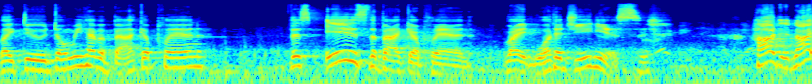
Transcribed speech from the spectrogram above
Like, dude, don't we have a backup plan? This is the backup plan. Right, what a genius. How did I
